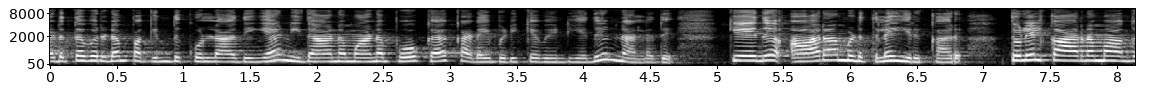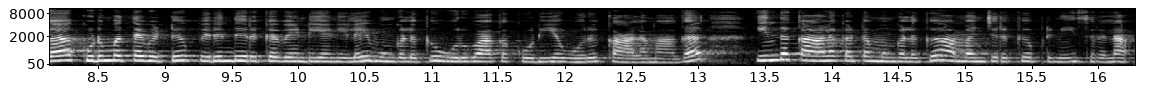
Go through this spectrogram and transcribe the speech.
அடுத்தவரிடம் பகிர்ந்து கொள்ளாதீங்க. நிதானமான போக்கை கடைபிடிக்க வேண்டியது நல்லது. கேது ஆறாம் இடத்துல இருக்காரு. தொழில் காரணமாக குடும்பத்தை விட்டு பிரிந்து இருக்க வேண்டிய நிலை உங்களுக்கு உருவாக்கக்கூடிய ஒரு காலமாக இந்த காலகட்டம் உங்களுக்கு அமைஞ்சிருக்கு அப்படின்னு சொல்லலாம்.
